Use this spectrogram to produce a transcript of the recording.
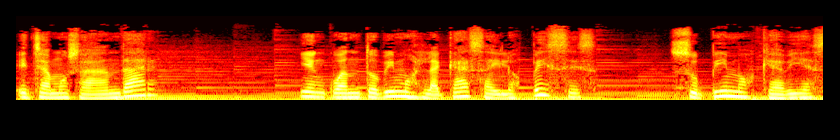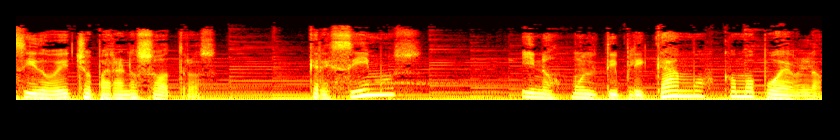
Echamos a andar y en cuanto vimos la casa y los peces, supimos que había sido hecho para nosotros. Crecimos y nos multiplicamos como pueblo.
